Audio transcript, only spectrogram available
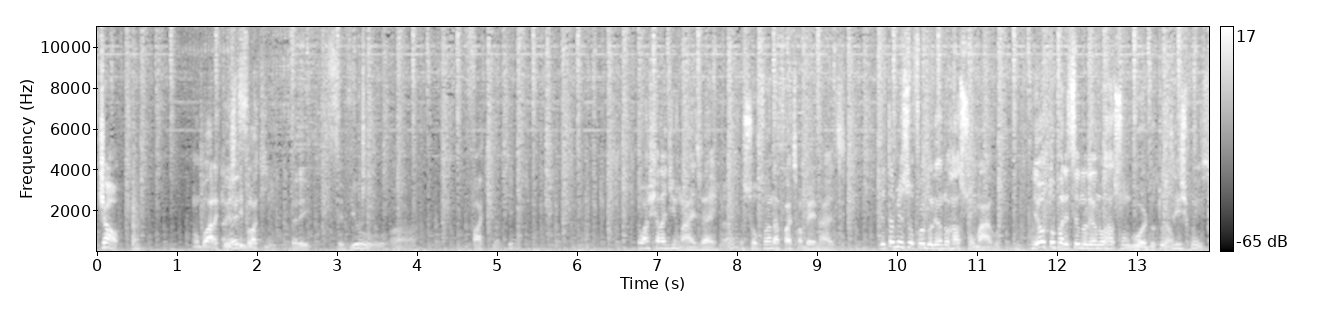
Tchau. Vambora que hoje Aliás- tem bloquinho. Peraí, você viu a Fátima aqui? Eu acho ela demais, velho. Eu sou fã da Fátima Bernardes. Eu também sou fã do Leandro Hassum Magro. Eu tô parecendo o Leandro Hassum gordo, tô triste com isso.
